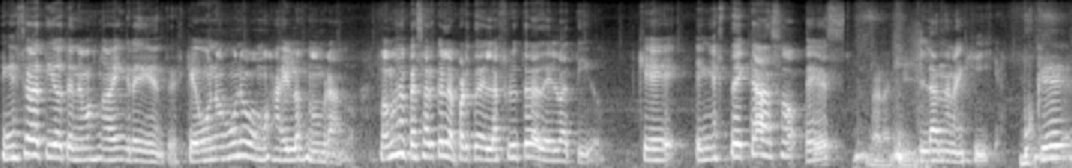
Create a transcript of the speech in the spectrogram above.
En este batido tenemos nueve ingredientes que uno a uno vamos a irlos nombrando. Vamos a empezar con la parte de la fruta del batido, que en este caso es Naranjilla. la naranjilla. Busqué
